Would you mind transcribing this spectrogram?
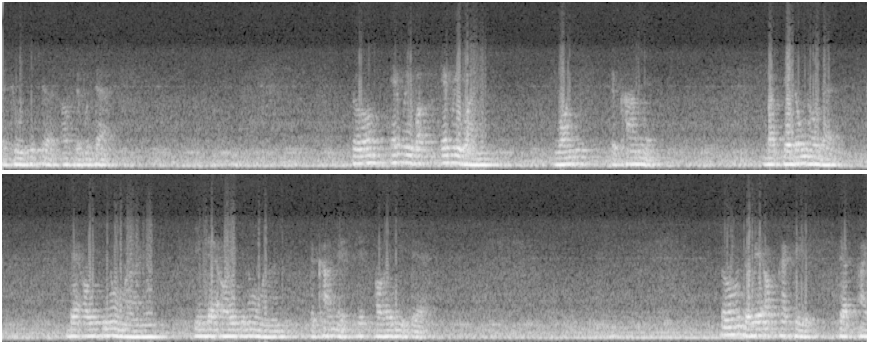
the two teachers of the Buddha. So everyone, everyone wants the calmness, but they don't know that. Their original mind, in their original mind, the calmness is already there. So the way of practice that I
